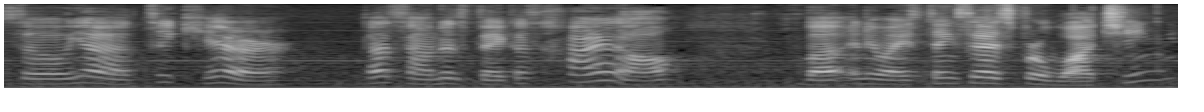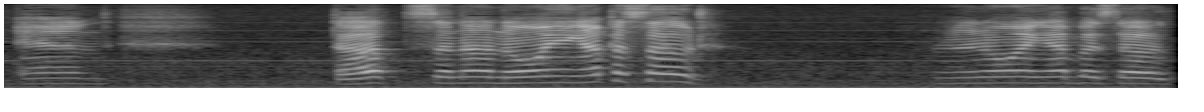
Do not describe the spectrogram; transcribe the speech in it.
So yeah, take care. That sounded fake as hell. But anyways, thanks guys for watching and that's an annoying episode. An annoying episode.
